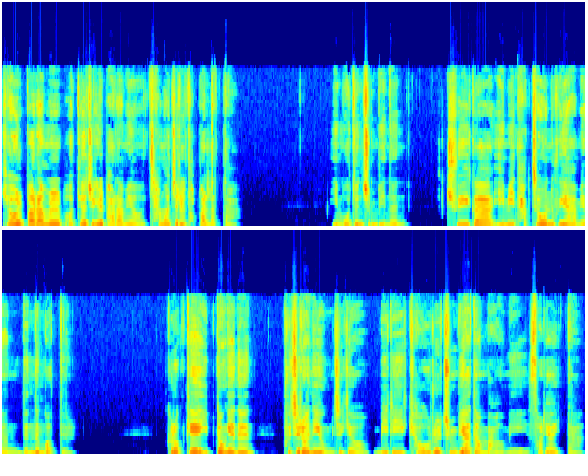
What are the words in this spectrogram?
겨울바람을 버텨주길 바라며 창호지를 덧발랐다. 이 모든 준비는 추위가 이미 닥쳐온 후에 하면 늦는 것들. 그렇게 입동에는 부지런히 움직여 미리 겨울을 준비하던 마음이 서려 있다.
